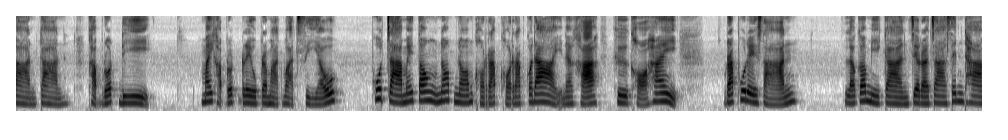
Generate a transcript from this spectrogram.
การการขับรถดี ไม่ขับรถเร็วประมาทหวาดเสียว พูดจาไม่ต้องนอบน้อมขอรับขอรับก็ได้นะคะ คือขอให้รับผู้โดยสาร แล้วก็มีการเจราจาเส้นทาง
